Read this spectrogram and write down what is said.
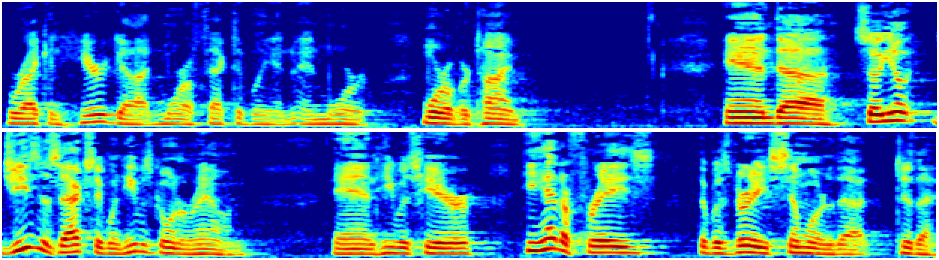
where I can hear God more effectively and, and more, more over time? And uh, so you know, Jesus actually, when he was going around and he was here, he had a phrase that was very similar to that. To the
